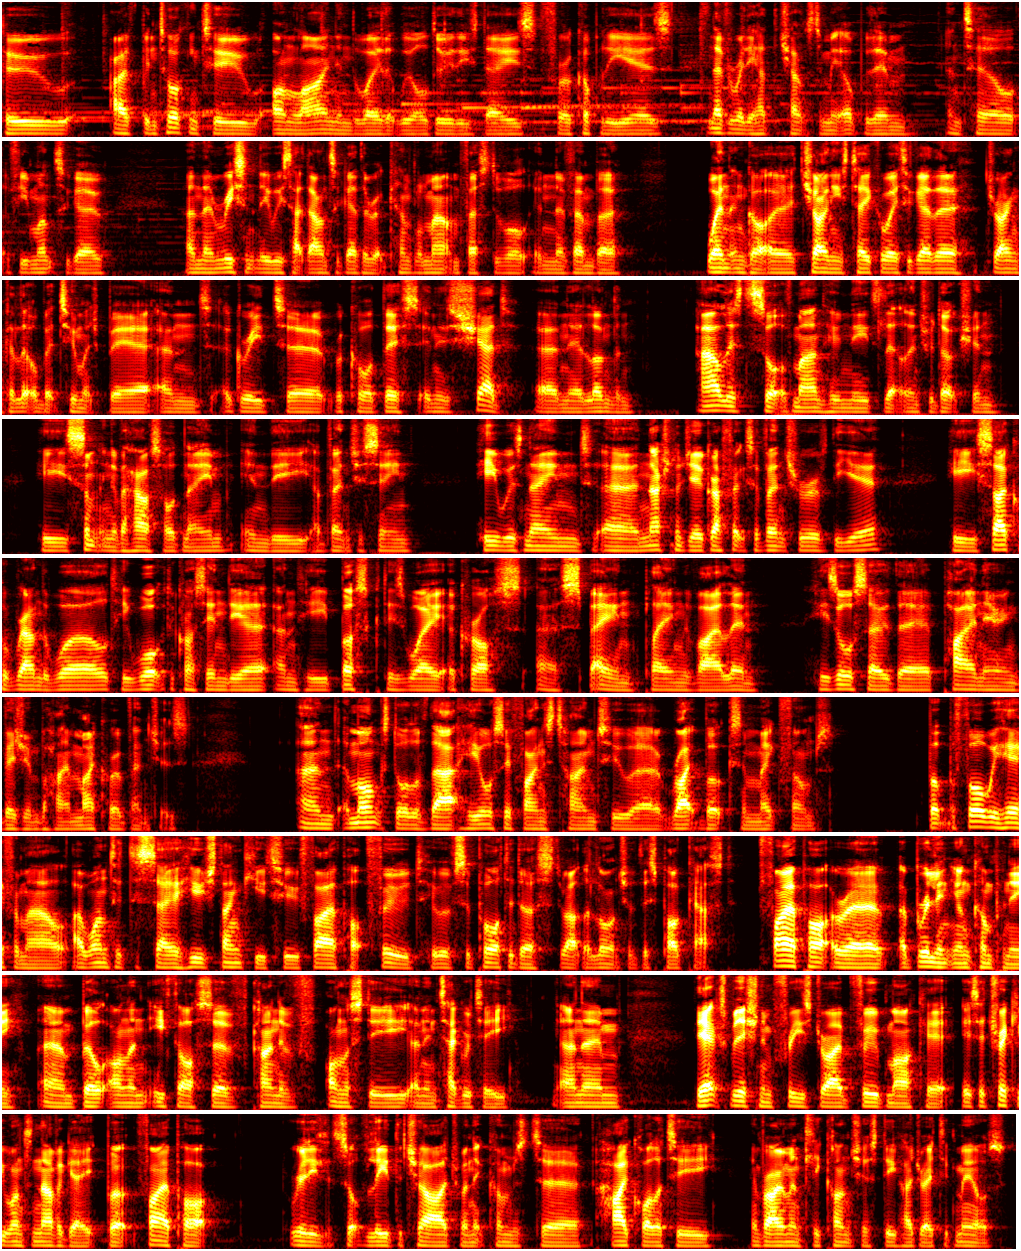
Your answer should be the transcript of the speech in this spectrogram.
who I've been talking to online in the way that we all do these days for a couple of years. Never really had the chance to meet up with him until a few months ago, and then recently we sat down together at Kendal Mountain Festival in November went and got a Chinese takeaway together, drank a little bit too much beer, and agreed to record this in his shed uh, near London. Al is the sort of man who needs little introduction. He's something of a household name in the adventure scene. He was named uh, National Geographic's Adventurer of the Year. He cycled around the world, he walked across India, and he busked his way across uh, Spain playing the violin. He's also the pioneering vision behind micro adventures. And amongst all of that, he also finds time to uh, write books and make films. But before we hear from Al, I wanted to say a huge thank you to Firepot Food, who have supported us throughout the launch of this podcast. Firepot are a, a brilliant young company um, built on an ethos of kind of honesty and integrity. And um, the expedition and freeze dried food market is a tricky one to navigate, but Firepot really sort of lead the charge when it comes to high quality, environmentally conscious dehydrated meals.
